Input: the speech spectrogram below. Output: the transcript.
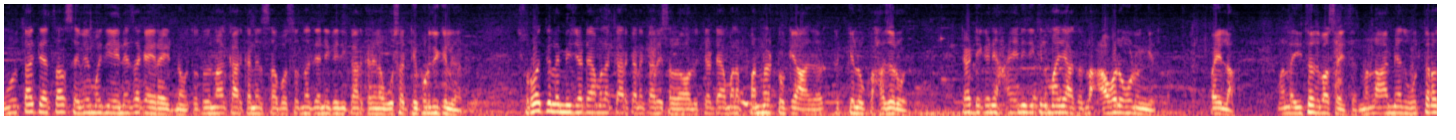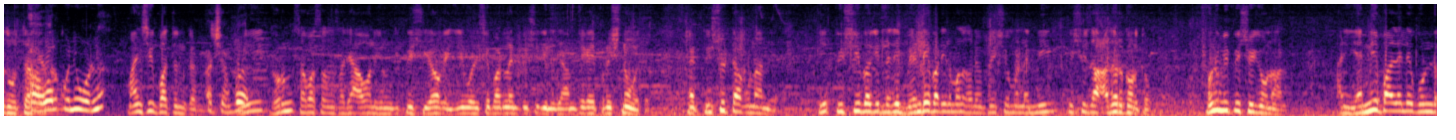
मूळतः त्याचा सभेमध्ये येण्याचा काही राईट नव्हता. तो ना कारखान्यात सभासद ना त्याने कधी कारखान्याला ओसात ठेपूर देखील घातलं सुरुवातीला मी ज्या टायमाला कारखाना कार्यस्थळावर आलो त्या टायमाला पन्नास टक्के हजर टक्के लोक हजर होते. त्या ठिकाणी हायने देखील माझ्या हातातला अहवाल ओढून घेतला पहिला. मला इथंच बसायचं. मला आम्ही आज उत्तरात उत्तर अहवाल कोणी ओढला? मानसिक अच्छा, कर बरं. मी घरून सभासदांसाठी अहवाल घेऊन ती पिशवी बघा जी वळसे पाटलांनी पिशवी दिली जे आमचे काही प्रश्न होते त्या पिशवीत टाकून आणले. ही पिशवी बघितली ते बेंडे पाटील मला सांगितलं पिशवी म्हणलं मी पिशवीचा आदर करतो. म्हणून मी पिशवी घेऊन आलो. आणि यांनी पाळलेले गुंड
